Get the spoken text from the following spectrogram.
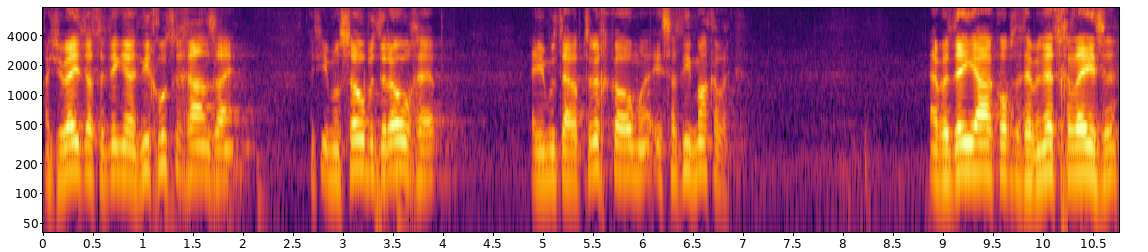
Als je weet dat de dingen niet goed gegaan zijn, dat je iemand zo bedrogen hebt en je moet daarop terugkomen, is dat niet makkelijk. En bij de Jacob, dat hebben we net gelezen,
